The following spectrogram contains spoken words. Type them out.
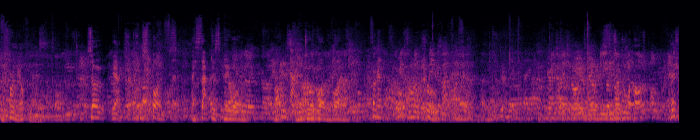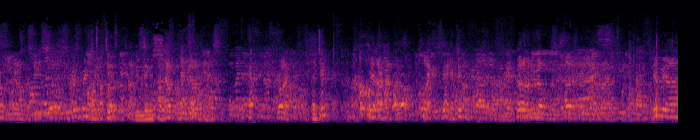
You're throwing me off now. So, yeah, so in response, I sack this to pay one and draw a card with Via. Okay. Sure. So I draw my card? Yeah, sure. Pass back to you. You lose. Yep. right. Then two. Yeah, that happens. Yeah, yeah, get two. Got a hundred. Here we are.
